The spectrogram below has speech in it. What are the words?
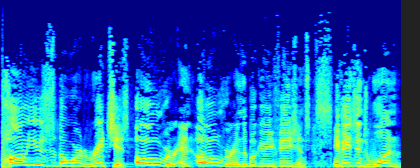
Paul uses the word riches over and over in the book of Ephesians. Ephesians 1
